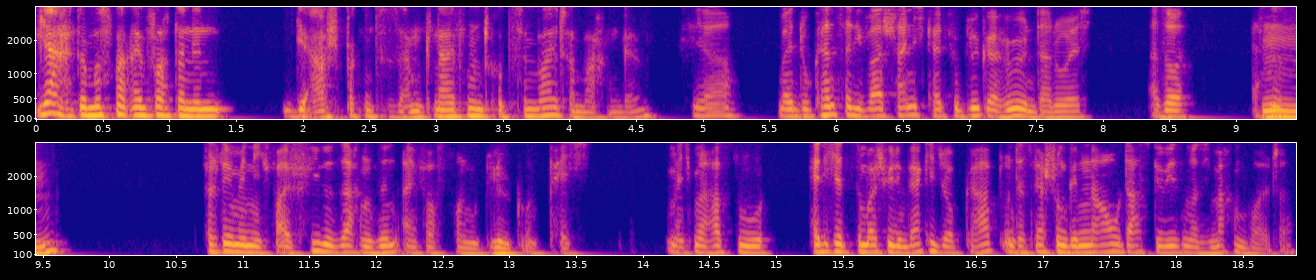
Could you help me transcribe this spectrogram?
ja, da muss man einfach dann den, die Arschbacken zusammenkneifen und trotzdem weitermachen, gell? Ja, weil du kannst ja die Wahrscheinlichkeit für Glück erhöhen dadurch. Also es Mhm. ist, verstehe mich nicht falsch, viele Sachen sind einfach von Glück und Pech. Manchmal hast du, hätte ich jetzt zum Beispiel den Werki-Job gehabt und das wäre schon genau das gewesen, was ich machen wollte.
